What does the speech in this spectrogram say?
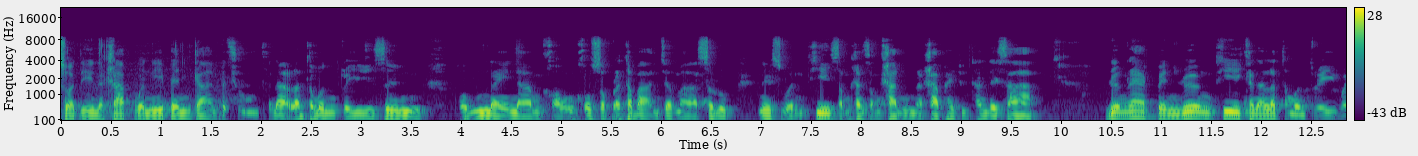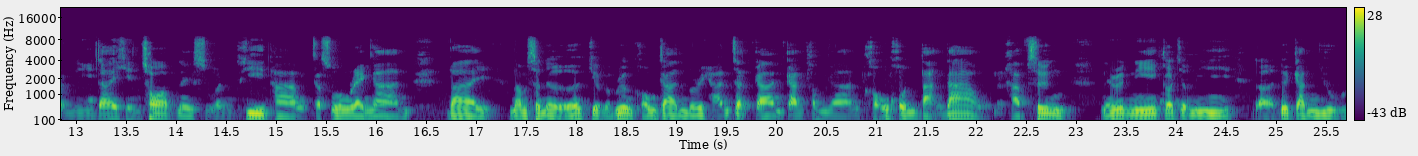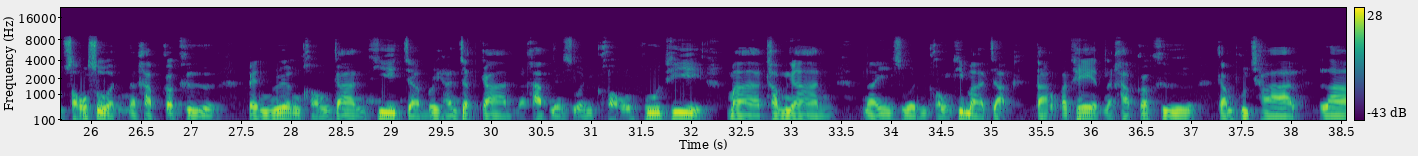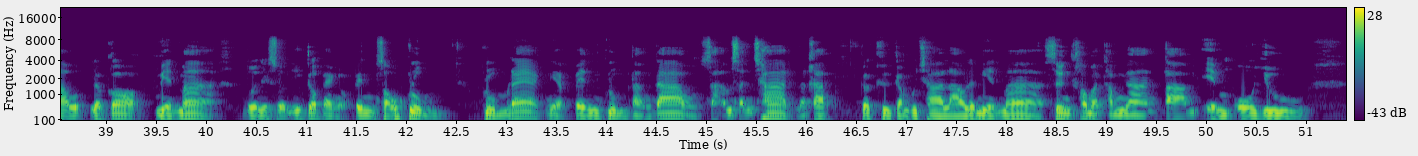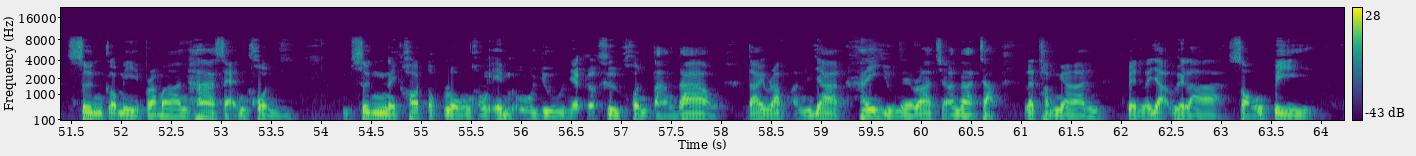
สวัสดีนะครับ วันนี้เป็นการประชุมคณะรัฐมนตรี ซึ่งผมในนามของโฆษกรัฐบาลจะมาสรุปในส่วนที่สำคัญสำคัญนะครับ ให้ทุกท่านได้ทราบ เรื่องแรกเป็นเรื่องที่คณะรัฐมนตรีวันนี้ได้เห็นชอบในส่วนที่ทางกระทรวงแรงงาน ได้นำเสนอเกี่ยวกับเรื่องของการบริหารจัดการการทำงานของคนต่างด้าวนะครับ ซึ่งในเรื่องนี้ก็จะมีด้วยกันอยู่ 2 ส่วนนะครับก็คือ เป็นเรื่องของการที่จะบริหารจัดการนะครับในส่วนของผู้ที่มาทำงานในส่วนของที่มาจากต่างประเทศนะครับ ก็คือกัมพูชาลาว แล้วก็เมียนมาโดยในส่วนนี้ก็แบ่งออกเป็น 2 กลุ่ม กลุ่มแรกเนี่ยเป็นกลุ่มต่างด้าว 3 สัญชาตินะครับ ก็คือกัมพูชาลาวและเมียนมาซึ่งเข้ามาทำงานตาม MOU ซึ่งก็มีประมาณ 5 0 0แสนคน ซึ่งในข้อตกลงของ MOU เนี่ยก็คือคนต่างด้าวได้รับอนุญาตให้อยู่ในราชอาณาจักร และทำงานเป็นระยะเวลา 2 ปี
